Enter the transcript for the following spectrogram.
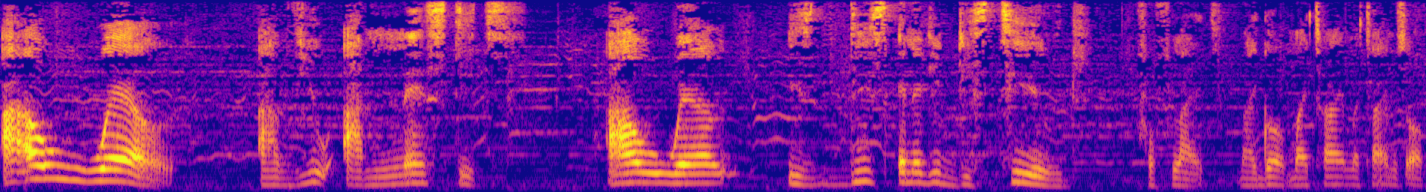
how well have you harnessed it? How well is this energy distilled for flight? My God, my time, my time is up.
